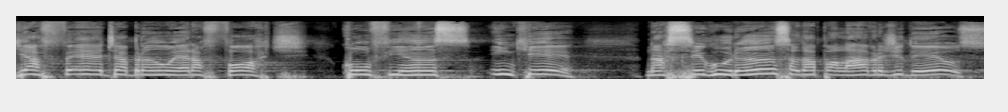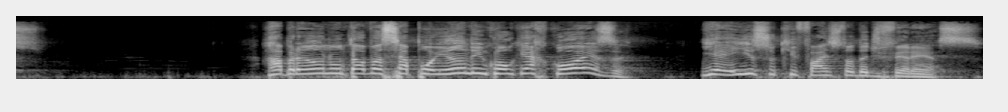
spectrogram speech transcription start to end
E a fé de Abraão era forte, confiança em quê? Na segurança da palavra de Deus. Abraão não estava se apoiando em qualquer coisa. E é isso que faz toda a diferença.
